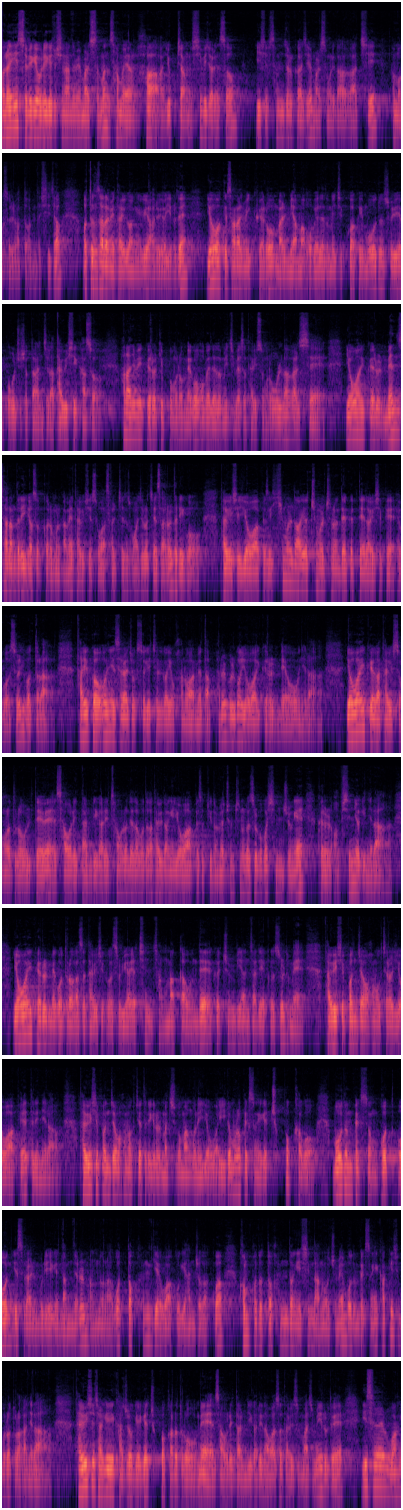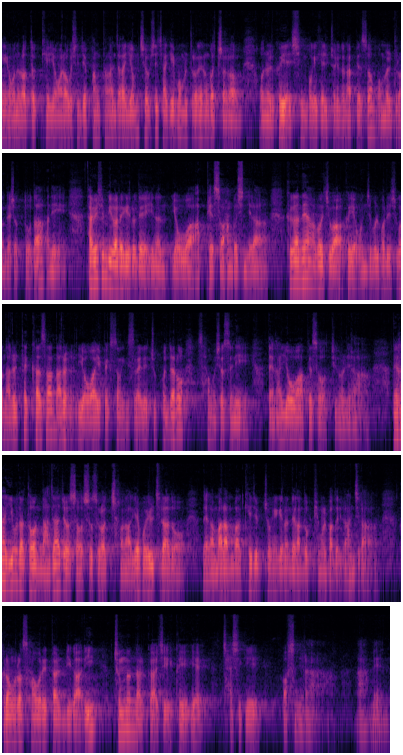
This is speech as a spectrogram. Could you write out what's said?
오늘 이 새벽에 우리에게 주신 하나님의 말씀은 사무엘 하 6장 12절에서 23절까지의 말씀을 우리 다 같이 한 목소리로 합독합니다. 시작. 어떤 사람이 다윗 왕에게 아뢰어 이르되 여호와께서 하나님의 괴로 말미암아 오베데돔의 집과 그의 모든 소유에 복을 주셨다 한지라 다윗이 가서 하나님의 궤를 기쁨으로 메고 오베데돔의 집에서 다윗성으로 올라갈새 여호와의 궤를 맨 사람들이 여섯 걸음을 가며 다윗이 소와 살찐 송아지로 제사를 드리고 다윗이 여호와 앞에서 힘을 다하여 춤을 추는데 그때 다윗이 배옷을 입었더라. 다윗과 온 이스라엘 족속이 즐거이 환호하며 나팔을 불고 여호와의 궤를 메어오니라. 여호와의 궤가 다윗성으로 들어올 때에 사울의 딸 미갈이 창으로 내다보다가 다윗 왕이 여호와 앞에서 뒤놀며 춤추는 것을 보고 심중에 그를 없인 여기니라 여호와의 궤를 메고 들어가서 다윗이 그것을 위하여 친 장막 가운데 그 준비한 자리에 그것을 두매 다윗이 번제와 화목제를 여호와 앞에 드리니라. 다윗이 번제와 화목제 드리기를 마치고 망군의 여호와 이름으로 백성에게 축복하고 모든 백성 곧 온 이스라엘 무리에게 남녀를 막론하고 떡 한 개와 고기 한 조각과 건포도 떡 한 덩이씩 나누어 주매 모든 백성이 각기 집으로 돌아가니라. 다윗이 자기 가족에게 축복하러 들어오매 사울의 딸 미갈이 나와서 다윗을 맞 으며 이르되 이스라엘 왕이 오늘 어떻게 영원하오신지 방탕한 자가 염치 없이 자기 몸을 드러내는 것처럼 오늘 그의 신복의 계집종의 눈앞에서 몸을 드러내셨도다 하니 다윗이 미갈에게 이르되 이는 여호와 앞에서 한 것이니라 그가 내 아버지와 그의 온 집을 버리시고 나를 택하사 나를 여호와의 백성 이스라엘의 주권자로 삼으셨으니 내가 여호와 앞에서 뒤놀리라. 내가 이보다 더 낮아져서 스스로 천하게 보일지라도 내가 말한 바 계집종에게는 내가 높임을 받으리라 한지라. 그러므로 사울의 딸 미갈이 죽는 날까지 그에게 자식이 없으니라. 아멘.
